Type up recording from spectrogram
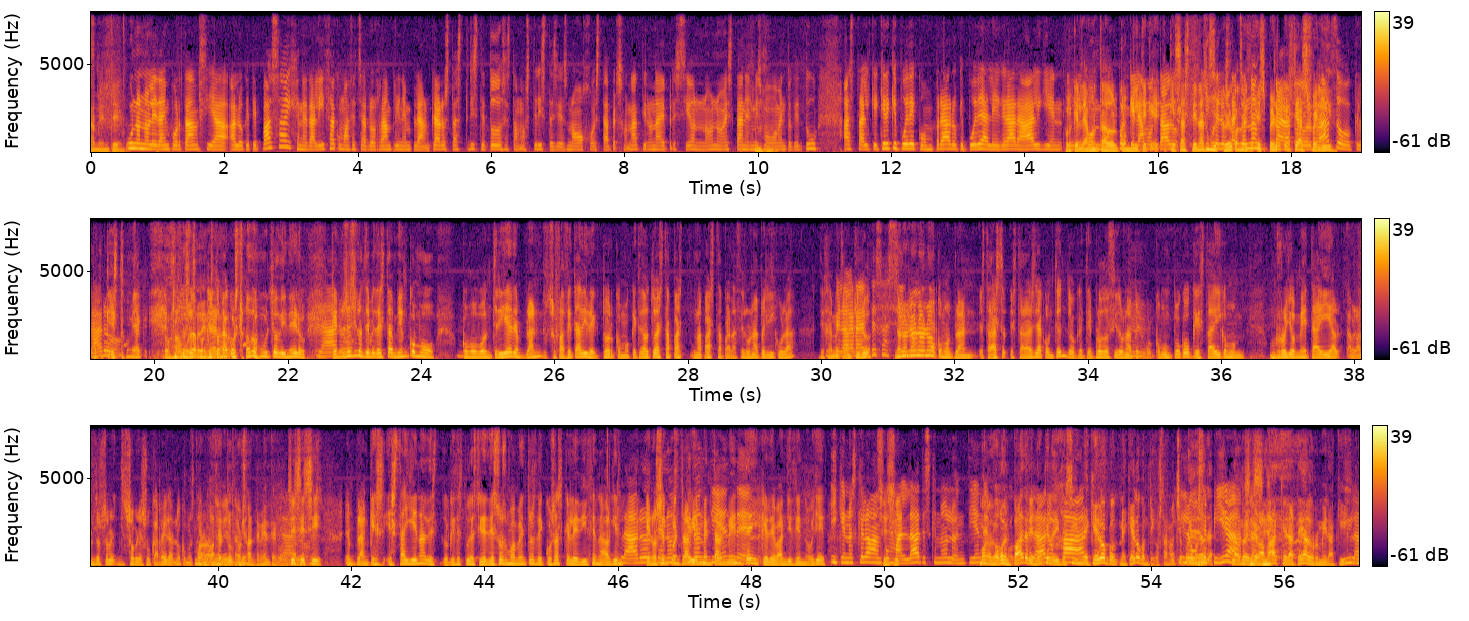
uno no le da importancia a lo que te pasa y generaliza como hace Charles Rampling en plan, claro, estás triste, todos estamos tristes y es no, ojo, esta persona tiene una depresión, ¿no? No está en el mismo momento que tú. Hasta el que cree que puede comprar o que puede alegrar a alguien Porque eh, le ha con- montado el ha convite, que, montado que esa escena es muy cruel cuando dice, espero que seas feliz. rato, claro. Porque esto me ha, costado Dices, mucho porque esto dinero, me ha ¿no? costado mucho dinero. Que no Claro. sé si lo interpretáis también como, como Von Trier, en plan, su faceta de director, como que te ha dado toda esta una pasta para hacer una película. Déjame me lo tranquilo. así, no, no, no, ¿no? no, como en plan, estarás, estarás ya contento que te he producido una Mm. película, como un poco que está ahí como un, un rollo meta ahí hab- hablando sobre, sobre su carrera, ¿no? Como está Bueno, lo hablando hace de tú también. constantemente. Claro. Sí, sí, sí. En plan, que es- está llena de lo que dices tú, de, de esos momentos de cosas que le dicen a alguien Claro, que no que se no- encuentra no bien mentalmente y que le van diciendo, oye, Y que no es que lo hagan Sí, con sí. maldad, es que no lo entienden. Bueno, luego O- el padre, ¿no? Que le dice, sí, me quedo, con, me quedo contigo esta noche. Y luego se pira, La otra dice, mamá, quédate a dormir aquí.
